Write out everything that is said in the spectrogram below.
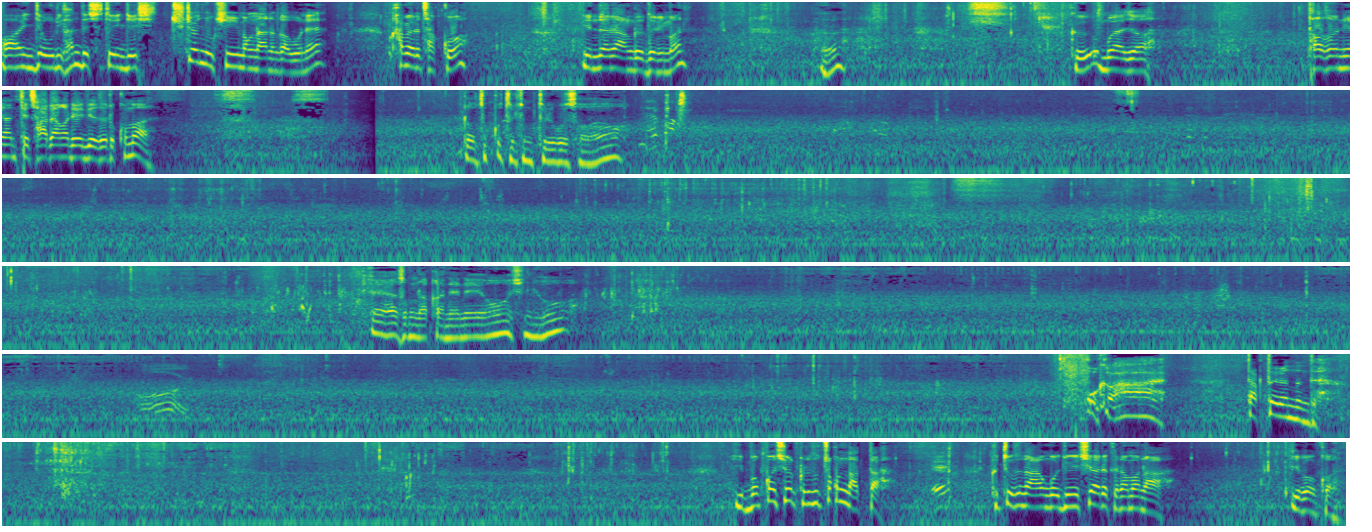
아, 이제 우리 한대 씨도 이제 시- 출연 욕심이 막 나는가 보네. 카메라 잡고. 옛날에 안 그러더니만. 어? 그, 뭐야, 저, 다선이한테 자랑을 해야 돼서 그렇구만. 로드꽃을 좀 들고서. 계속 낚아내네요, 신유. 오, 오, 아, 딱 때렸는데. 이번 건 시야 그래도 조금 낫다. 예? 그쪽에서 나온 것 중에 시야를 그나마 나. 이번 건.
